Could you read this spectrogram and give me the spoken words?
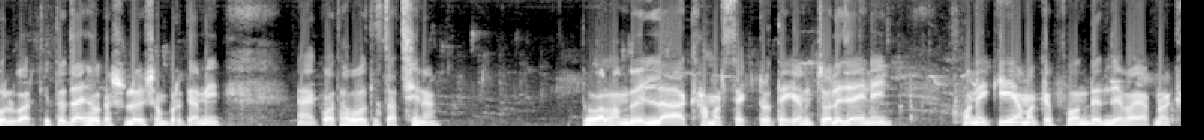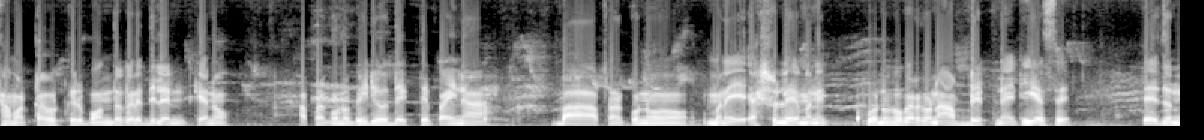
বলব আর কি? তো যাই হোক, আসলে ওই সম্পর্কে আমি কথা বলতে চাচ্ছি না। তো আলহামদুলিল্লাহ খামার সেক্টর থেকে আমি চলে যাই নাই। অনেকেই আমাকে ফোন দেন যে, ভাই, আপনার খামারটা হুট করে বন্ধ করে দিলেন কেন? আপনার কোনো ভিডিও দেখতে পাই না বা আপনার কোনো মানে আসলে মানে কোনো প্রকার কোনো আপডেট নাই, ঠিক আছে? তো এই জন্য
